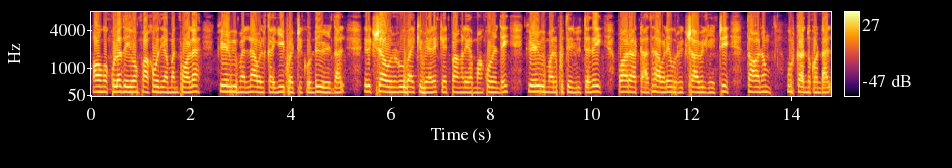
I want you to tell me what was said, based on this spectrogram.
அவங்க குலதெய்வம் பகவதி அம்மன் போல கேள்வி மெல்ல அவள் கையை பற்றி கொண்டு எழுந்தாள். ரிக்ஷா ஒரு ரூபாய்க்கு வேலை கேட்பாங்களே அம்மா. குழந்தை கேள்வி மறுப்பு தெரிவித்ததை பாராட்டாது அவளை ஒரு ரிக்ஷாவில் ஏற்றி தானும் உட்கார்ந்து கொண்டாள்.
